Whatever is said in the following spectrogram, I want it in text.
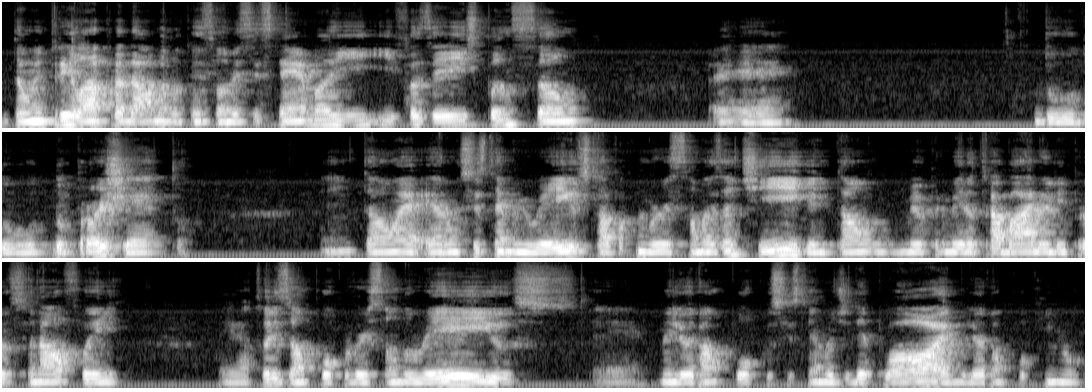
Então entrei lá para dar manutenção nesse sistema e, e fazer expansão é, do, do, do, projeto. Então é, era um sistema em Rails, estava com versão mais antiga, então meu primeiro trabalho ali profissional foi é, atualizar um pouco a versão do Rails, é, melhorar um pouco o sistema de deploy, melhorar um pouquinho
